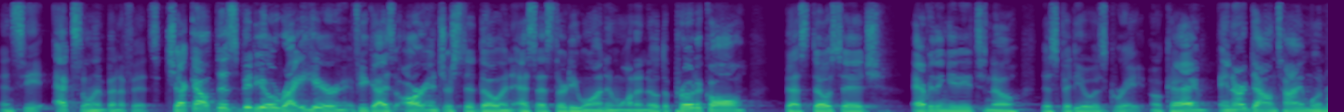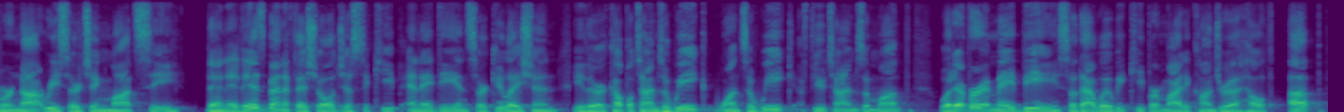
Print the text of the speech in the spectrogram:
and see excellent benefits. Check out this video right here if you guys are interested though in SS31 and want to know the protocol, best dosage, everything you need to know. This video is great, okay? In our downtime when we're not researching MOTS-c, then it is beneficial just to keep NAD in circulation either a couple times a week, once a week, a few times a month, whatever it may be, so that way we keep our mitochondria health up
